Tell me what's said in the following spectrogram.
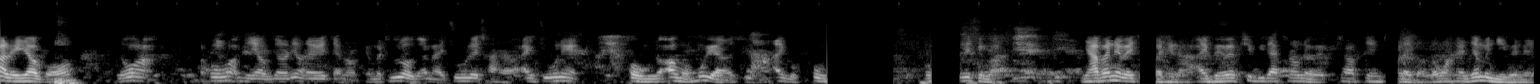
ကလေးရောက်တော့လုံးဝ အကုန်လုံးအပြင်ရောက်ကျွန်တော်တယောက်တည်းကျန်တော့မထူးတော့ဘူးအဲ့မှာကျိုးလေးချတာတော့အဲ့ကျိုးနဲ့ပုံပြီးတော့အောက်မှာမှု့ရတော့ရှိတယ်အဲ့ကိုပုံဒီချိန်မှာညာဘက်နဲ့ပဲကျန်ထင်တာအဲ့ဘယ်ပဲဖြစ်ပြီးသားဆောင်းနဲ့ပဲချောပြင်ချလိုက်တော့လုံးဝဟန်ချက်မညီပဲနဲ့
